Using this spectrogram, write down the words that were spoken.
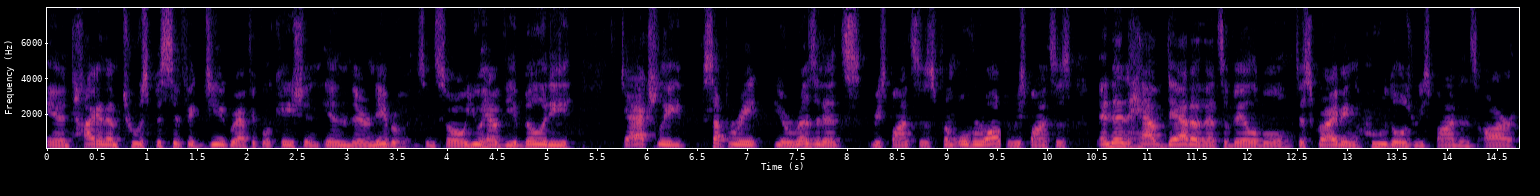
and tie them to a specific geographic location in their neighborhoods. And so you have the ability to actually separate your residents' responses from overall responses and then have data that's available describing who those respondents are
